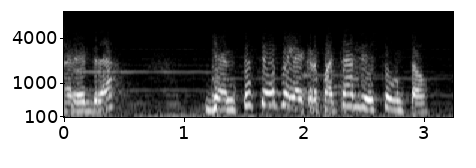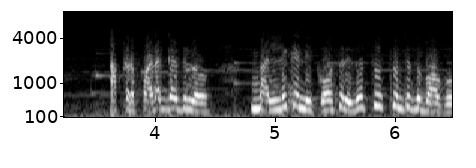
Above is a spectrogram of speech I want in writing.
నరేంద్ర ఎంతసేపు ఇలా ఇక్కడ పచారు చేస్తూ ఉంటావు? అక్కడ పడగదిలో మల్లిక నీకోసం ఎదురు చూస్తుంటుంది బాబు.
